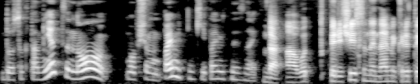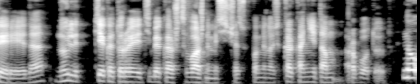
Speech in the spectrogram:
досок там нет, но в общем, памятники и памятные знаки. Да, а вот перечисленные нами критерии, да? Ну или те, которые тебе кажутся важными сейчас упомянуть, как они там работают. Ну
